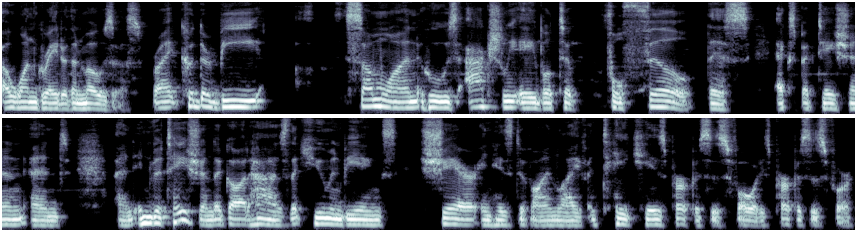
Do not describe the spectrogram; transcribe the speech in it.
a one greater than Moses, right? Could there be someone who's actually able to fulfill this expectation and and invitation that God has that human beings share in his divine life and take his purposes forward, his purposes for,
